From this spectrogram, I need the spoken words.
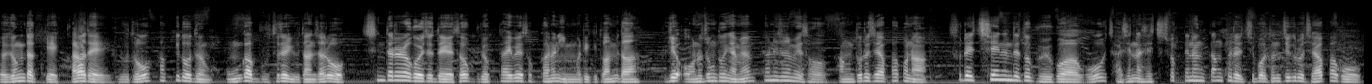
여경답게 가라데, 유도, 합기도 등 온갖 무술의 유단자로 신데렐라 걸즈 내에서 무력 타입에 속하는 인물이기도 합니다. 그게 어느 정도냐면 편의점에서 강도를 제압하거나 술에 취했는데도 불구하고 자신한테 치적되는 깡패를 집어 던지기로 제압하고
